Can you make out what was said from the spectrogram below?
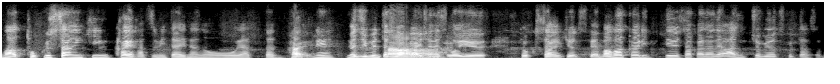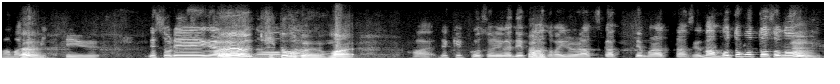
まあ、特産品開発みたいなのをやったんですよね。まあ、自分たちの会社でそういう特産品を作って、ママカリっていう魚でアンチョビを作ったんですよ。ママカリっていう。で、それが、えー聞いたことない。はい。はい。で、結構それがデパートがいろいろ扱ってもらったんですけど、まあ、もともとその、うん。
